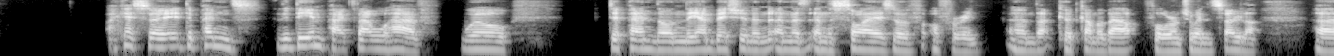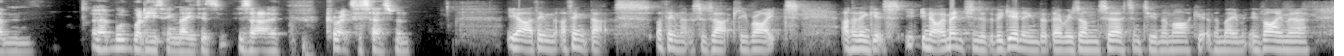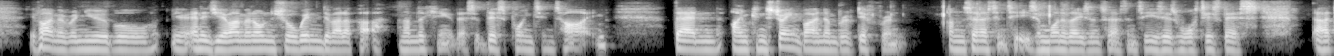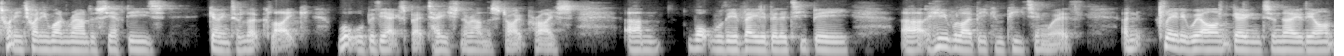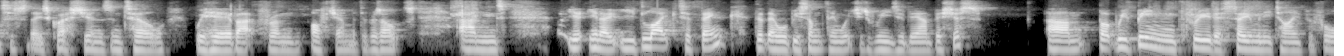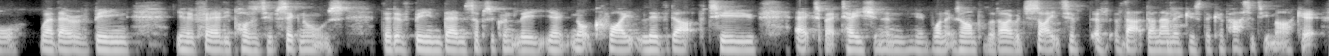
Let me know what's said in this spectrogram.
I guess uh, it depends. The, the, impact that will have will depend on the ambition and and the, and the size of offering um, that could come about for onshore wind and solar. Um, uh, what, what, do you think, Nath? Is is that a correct assessment? Yeah, I think I think that's I think that's exactly right. And I think it's you know I mentioned at the beginning that there is uncertainty in the market at the moment. If I'm a if I'm a renewable you know, energy, if I'm an onshore wind developer, and I'm looking at this at this point in time, then I'm constrained by a number of different uncertainties. And one of those uncertainties is what is this uh, 2021 round of CFDs going to look like? What will be the expectation around the strike price? Um, what will the availability be? Uh, who will I be competing with? And clearly, we aren't going to know the answers to those questions until we hear back from Ofgem with the results. And you, you, know, you'd like to think that there will be something which is reasonably ambitious, um, but we've been through this so many times before where there have been, you know, fairly positive signals that have been then subsequently you know, not quite lived up to expectation. And you know, one example that I would cite of, of, of, that dynamic is the capacity market,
